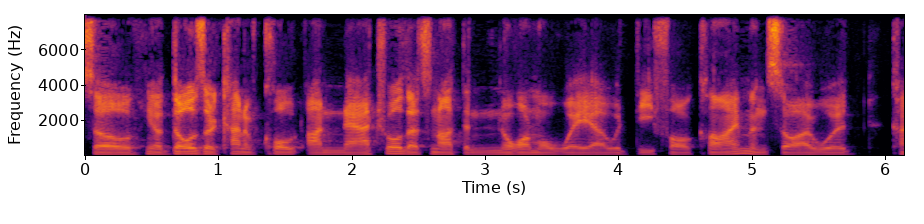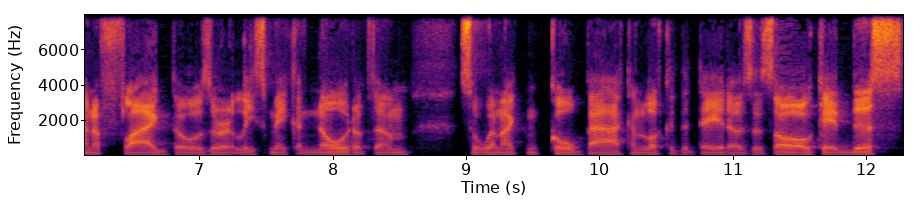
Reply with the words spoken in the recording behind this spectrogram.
so you know those are kind of quote unnatural that's not the normal way i would default climb and so i would kind of flag those or at least make a note of them so when I can go back and look at the data, it's oh, okay, this,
